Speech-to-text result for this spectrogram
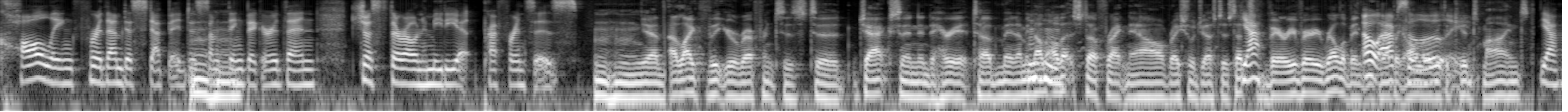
calling for them to step into mm-hmm. something bigger than just their own immediate preferences. Mm-hmm. Yeah, I like that your references to Jackson and to Harriet Tubman. I mean, all, all, mm-hmm. that stuff right now, racial justice, that's yeah. very, very relevant. Oh, absolutely. All over the kids' minds. Yeah.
